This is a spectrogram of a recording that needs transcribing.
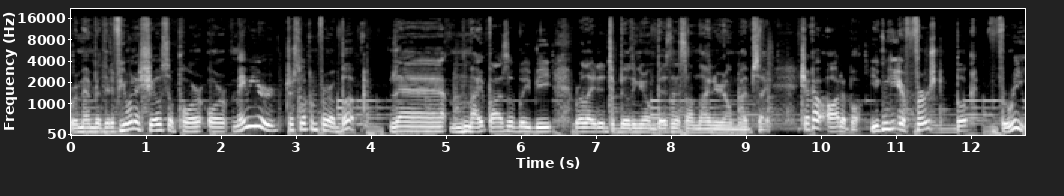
Remember that if you want to show support, or maybe you're just looking for a book that might possibly be related to building your own business online or your own website, check out Audible. You can get your first book free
